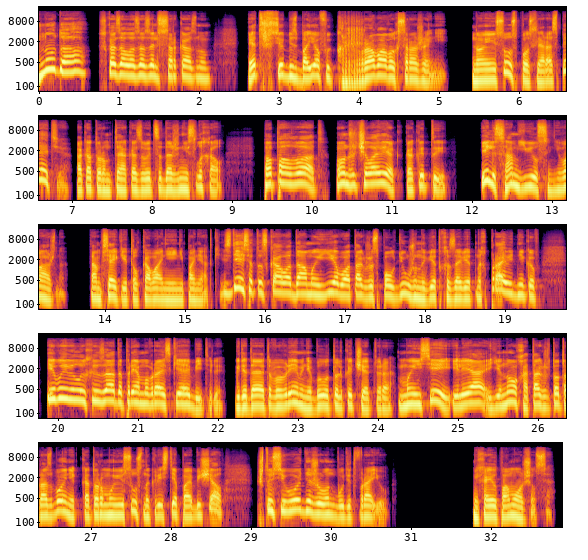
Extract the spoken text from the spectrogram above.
«Ну да», — сказала Зазель с сарказмом, — «это ж все без боев и кровавых сражений. Но Иисус после распятия, о котором ты, оказывается, даже не слыхал, попал в ад, он же человек, как и ты. Или сам явился, неважно. Там всякие толкования и непонятки. Здесь отыскал Адама и Еву, а также с полдюжины ветхозаветных праведников и вывел их из ада прямо в райские обители, где до этого времени было только четверо. Моисей, Илья, Енох, а также тот разбойник, которому Иисус на кресте пообещал, что сегодня же он будет в раю. Михаил поморщился.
